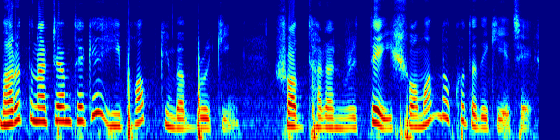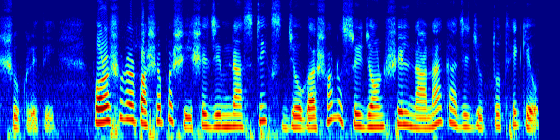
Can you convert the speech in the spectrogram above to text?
ভারতনাট্যম থেকে হিপ হপ কিংবা ব্রেকিং সব ধারার নৃত্যেই সমান দক্ষতা দেখিয়েছে সুকৃতি। পড়াশোনার পাশাপাশি সে জিমন্যাস্টিক্স, যোগাসন ও সৃজনশীল নানা কাজে যুক্ত থেকেও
